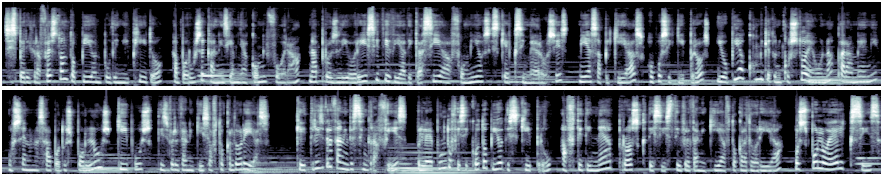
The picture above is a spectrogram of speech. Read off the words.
Στις περιγραφές των τοπίων που δίνει η Πίτο, θα μπορούσε κανείς για μια ακόμη φορά να προσδιορίσει τη διαδικασία αφομοίωσης και εξημέρωσης μιας απικίας όπως η Κύπρος, η οποία ακόμη και τον 20ο αιώνα παραμένει ως ένας από τους πολλούς κήπους της Βρετανικής Αυτοκρατορίας και οι τρεις Βρετανίδες συγγραφείς βλέπουν το φυσικό τοπίο της Κύπρου, αυτή τη νέα πρόσκτηση στη Βρετανική Αυτοκρατορία, ως πόλο έλξης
